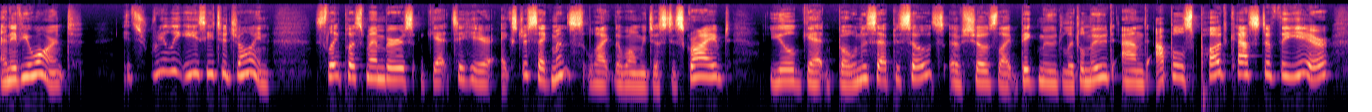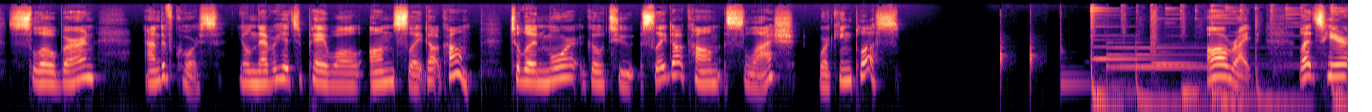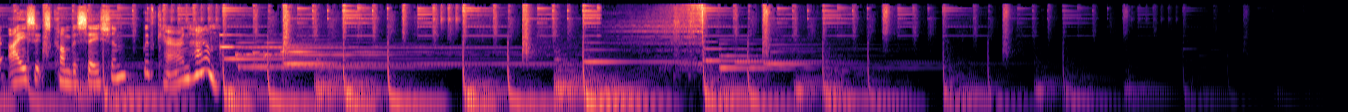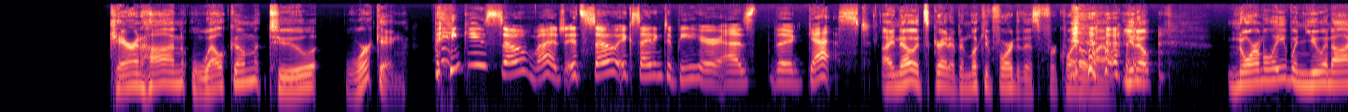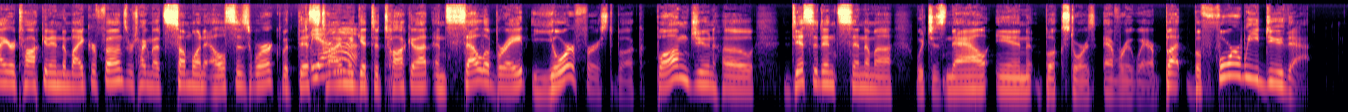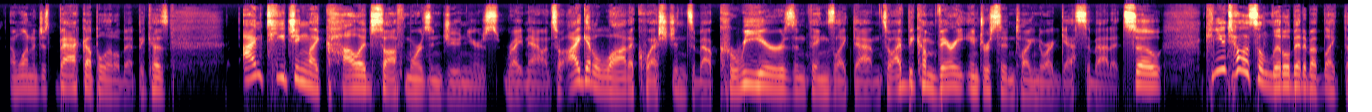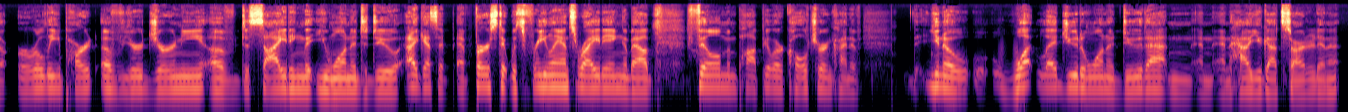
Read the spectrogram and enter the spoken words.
And if you aren't, it's really easy to join. Slate Plus members get to hear extra segments like the one we just described. You'll get bonus episodes of shows like Big Mood, Little Mood, and Apple's podcast of the year, Slow Burn. And of course, you'll never hit a paywall on slate.com. To learn more, go to slate.com slash working plus. All right, let's hear Isaac's conversation with Karen Han. Karen Han, welcome to Working. Thank you so much. It's so exciting to be here as the guest. I know it's great. I've been looking forward to this for quite a while. you know, normally when you and I are talking into microphones, we're talking about someone else's work, but this time we get to talk about and celebrate your first book, Bong Joon Ho Dissident Cinema, which is now in bookstores everywhere. But before we do that, I want to just back up a little bit because I'm teaching like college sophomores and juniors right now. And so I get a lot of questions about careers and things like that. And so I've become very interested in talking to our guests about it. So, can you tell us a little bit about like the early part of your journey of deciding that you wanted to do? I guess at, at first it was freelance writing about film and popular culture and kind of, you know, what led you to want to do that and, and, and how you got started in it?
